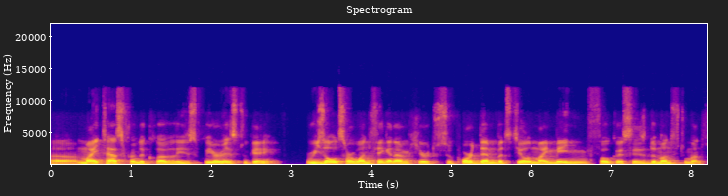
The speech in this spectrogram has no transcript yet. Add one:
Uh, my task from the club is clear: is to okay, results are one thing and I'm here to support them, but still my main focus is the month to month,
